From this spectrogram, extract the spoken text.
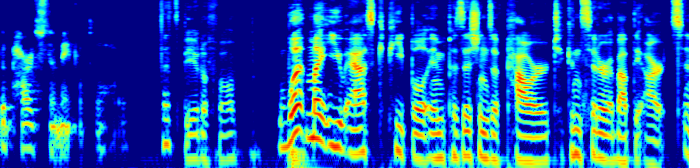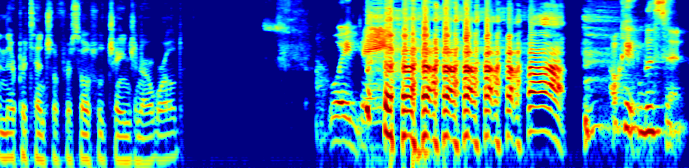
the parts that make up the whole. That's beautiful. What might you ask people in positions of power to consider about the arts and their potential for social change in our world? Boy, they okay, listen.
